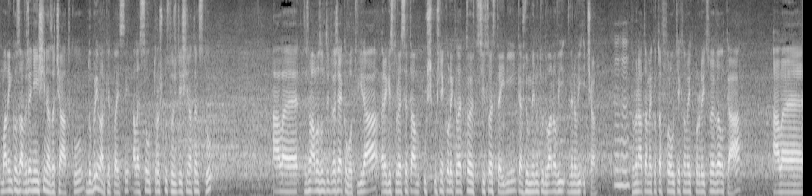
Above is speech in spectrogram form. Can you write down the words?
malinko zavřenější na začátku, dobrý marketplace, ale jsou trošku složitější na ten vstup. Ale takže Amazon ty dveře jako otvírá, registruje se tam už, už několik let, to číslo je stejný, každou minutu dva nový, dvě nový iča. Mm-hmm. To znamená, tam jako ta flow těch nových prodejců je velká, ale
